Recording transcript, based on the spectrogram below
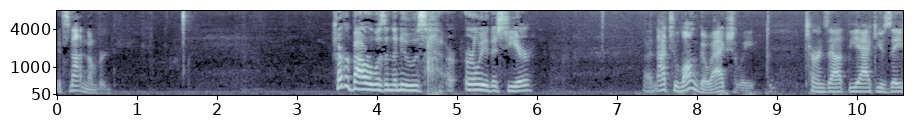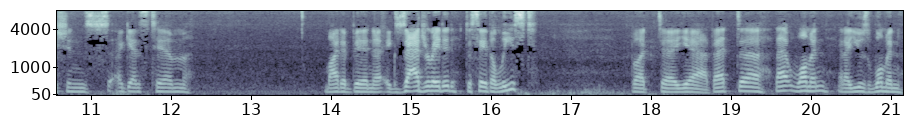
It's not numbered. Trevor Bauer was in the news earlier this year uh, not too long ago, actually. Turns out the accusations against him might have been uh, exaggerated, to say the least. But uh, yeah, that uh, that woman, and I use woman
